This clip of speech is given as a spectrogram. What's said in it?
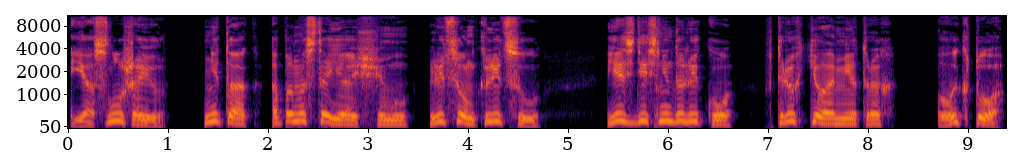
«Я слушаю». «Не так, а по-настоящему, лицом к лицу. Я здесь недалеко, в трех километрах». «Вы кто?»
